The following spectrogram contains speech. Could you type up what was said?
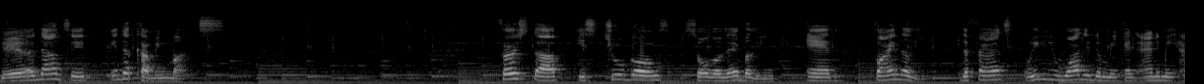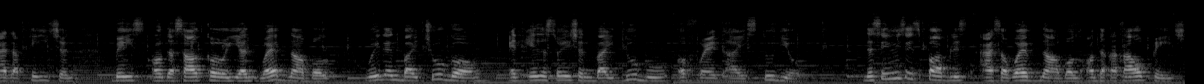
they'll announce it in the coming months. First up is Chugong's solo leveling, and finally, the fans really wanted to make an anime adaptation based on the South Korean web novel written by Chugong and illustration by Dubu of Red Eye Studio. The series is published as a web novel on the Kakao page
